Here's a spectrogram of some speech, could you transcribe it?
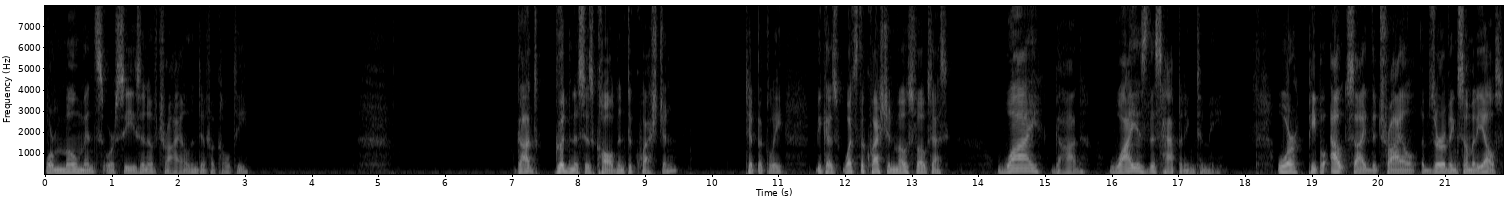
or moments or season of trial and difficulty, God's goodness is called into question, typically, because what's the question most folks ask? Why, God? Why is this happening to me? or people outside the trial observing somebody else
